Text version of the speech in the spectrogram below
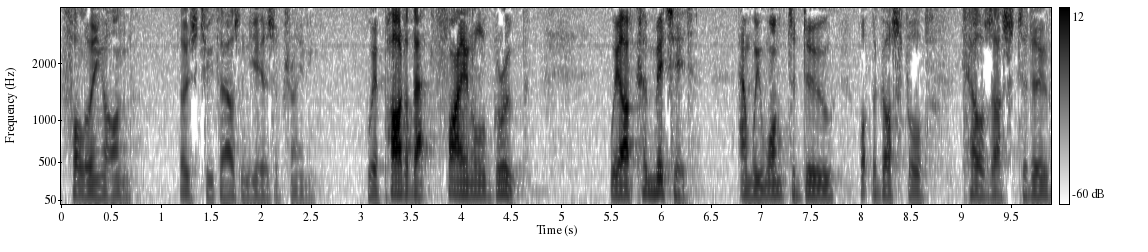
following on those 2,000 years of training. We're part of that final group. We are committed and we want to do what the gospel tells us to do.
